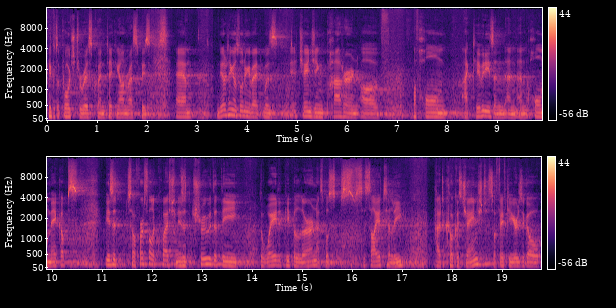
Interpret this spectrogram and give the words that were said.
people's approach to risk when taking on recipes. Um, the other thing I was wondering about was a changing pattern of, of home activities and, and, and home makeups. Is it so? First of all, a question: Is it true that the the way that people learn, I suppose, societally, how to cook has changed? So, 50 years ago,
